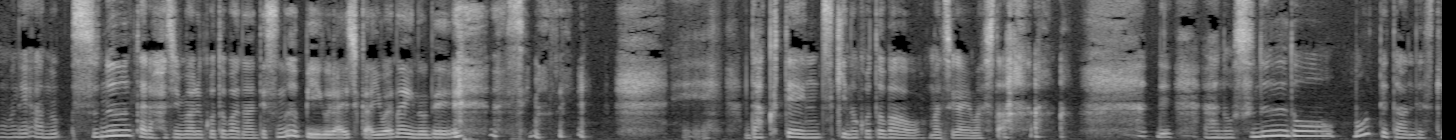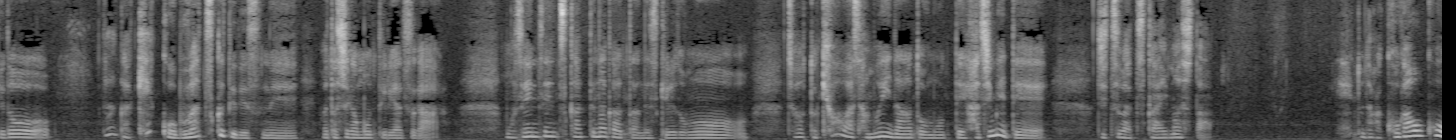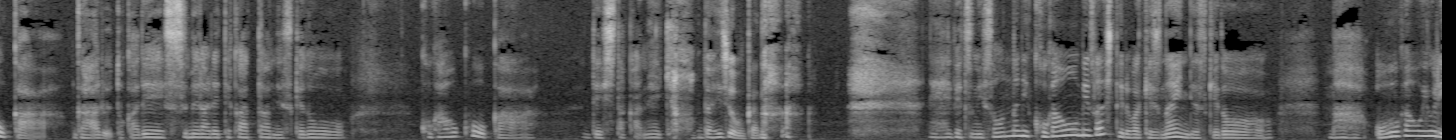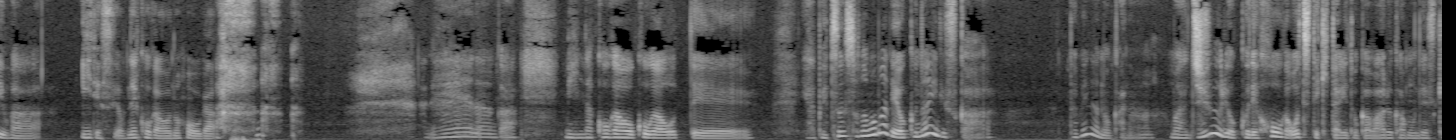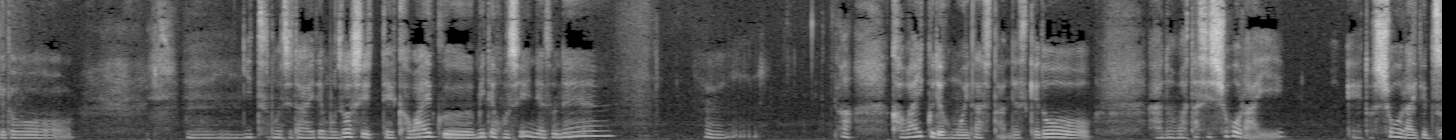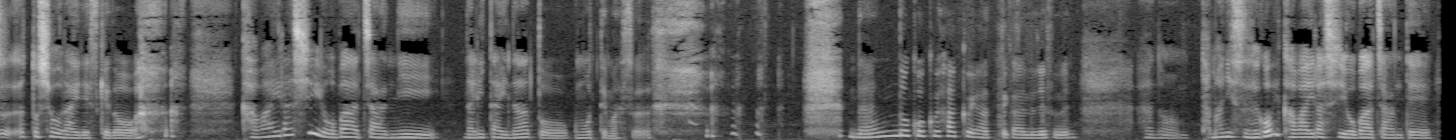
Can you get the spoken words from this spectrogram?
もうねあのスヌーから始まる言葉なんてスヌーピーぐらいしか言わないので すいません、えー、濁点付きの言葉を間違えました。であのスヌードを持ってたんですけどなんか結構分厚くてですね私が持ってるやつが。もう全然使ってなかったんですけれどもちょっと今日は寒いなと思って初めて実は使いました。えっ、ー、となんか小顔効果があるとかで勧められて買ったんですけど小顔効果でしたかね？今日大丈夫かな？ね別にそんなに小顔を目指してるわけじゃないんですけどまあ大顔よりはいいですよね小顔の方が。ねなんかみんな小顔小顔っていや別にそのままでよくないですか？ダメなのかな？まあ重力で頬が落ちてきたりとかはあるかもですけどうんいつの時代でも女子って可愛く見てほしいんですね。うん。あ可愛くで思い出したんですけどあの私将来えっ、ー、と将来でずっと将来ですけど 可愛らしいおばあちゃんになりたいなと思ってます。何の告白やって感じですね。あのたまにすごい可愛らしいおばあちゃんって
